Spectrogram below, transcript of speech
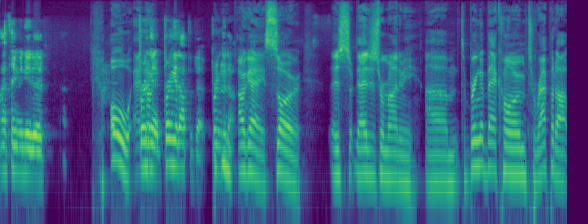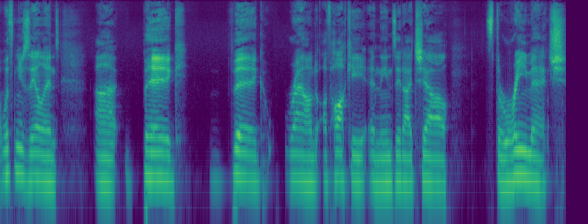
I think we need to Oh, Bring no- it, bring it up a bit. Bring it up. Okay, so that just reminded me um, to bring it back home to wrap it up with New Zealand. Uh, big, big round of hockey in the NZHL. It's the rematch.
